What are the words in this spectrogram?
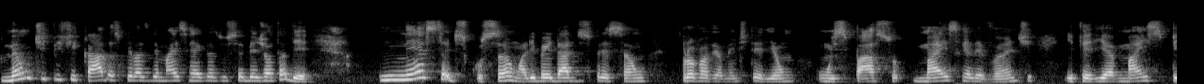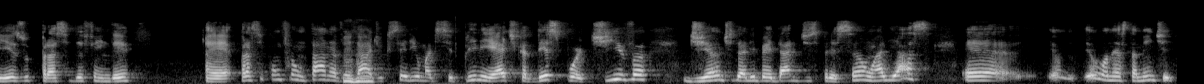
não tipificadas pelas demais regras do CBJD. Nessa discussão, a liberdade de expressão provavelmente teria um, espaço mais relevante e teria mais peso para se defender é, para se confrontar, na verdade, uhum. o que seria uma disciplina e ética desportiva diante da liberdade de expressão. Aliás, é, eu, eu, honestamente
